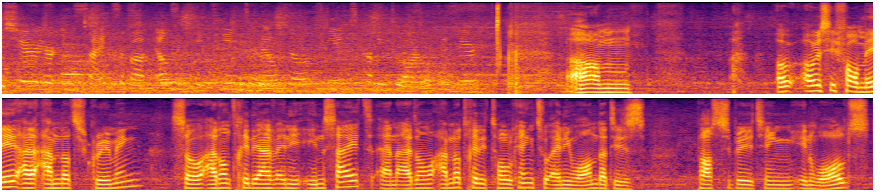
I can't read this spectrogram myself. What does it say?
Can you share your insights about LCK teams and LPL teams coming to Worlds this year? Um, obviously, for me, I, I'm not scrimming, so I don't really have any insight, and I don't. I'm not really talking to anyone that is participating in Worlds.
